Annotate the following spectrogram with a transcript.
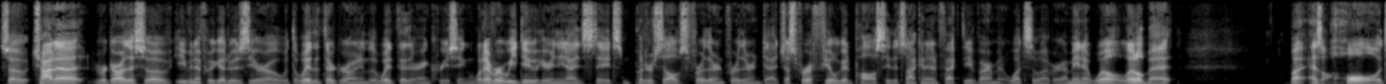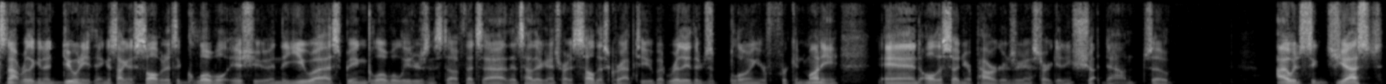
So China, regardless of even if we go to a zero, with the way that they're growing and the way that they're increasing, whatever we do here in the United States and put ourselves further and further in debt just for a feel good policy that's not going to affect the environment whatsoever. I mean, it will a little bit, but as a whole, it's not really going to do anything. It's not going to solve it. It's a global issue, and the U.S. being global leaders and stuff. That's uh, that's how they're going to try to sell this crap to you. But really, they're just blowing your freaking money, and all of a sudden, your power grids are going to start getting shut down. So, I would suggest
